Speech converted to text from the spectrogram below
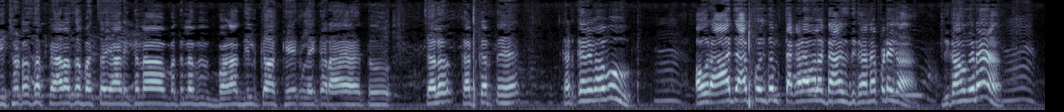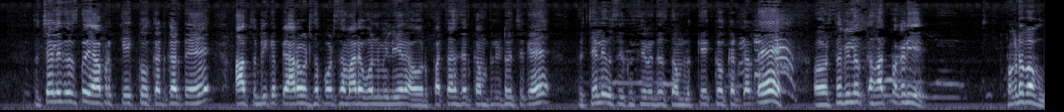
ये छोटा सा प्यारा सा बच्चा यार इतना मतलब बड़ा दिल का केक लेकर आया है तो चलो कट करते हैं। कट करें बाबू? हाँ। और आज आपको एकदम तगड़ा वाला डांस दिखाना पड़ेगा। दिखाओगे ना? हाँ। तो चलिए दोस्तों, यहाँ पर केक को कट करते हैं। आप सभी का प्यार और सपोर्ट से हमारे वन मिलियन और पचास हज़ार कंप्लीट हो चुके हैं। तो चलिए उसी खुशी में दोस्तों, हम लोग केक को कट करते हैं और सभी लोग हाथ पकड़िए। पकड़ो बाबू।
